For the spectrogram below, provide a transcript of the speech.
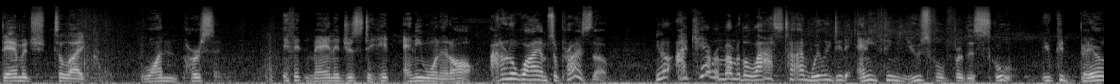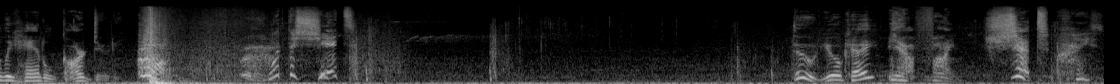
damage to, like, one person. If it manages to hit anyone at all. I don't know why I'm surprised, though. You know, I can't remember the last time Willy did anything useful for this school. You could barely handle guard duty. What the shit? Dude, you okay? Yeah, fine. Shit! Christ.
